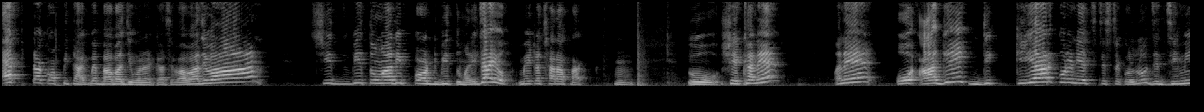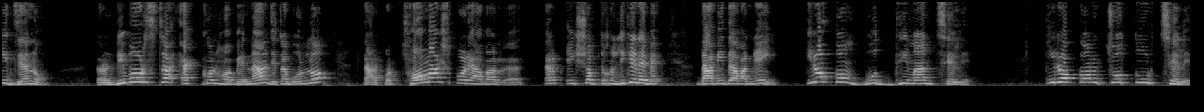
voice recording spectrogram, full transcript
একটা কপি থাকবে বাবা জীবনের কাছে। বাবা জীবন চিদবি তোমারই, পটবি তোমারই। যাই হোক, মেয়েটা ছাড়া পাক। হুম। তো সেখানে মানে ও আগেই ক্লিয়ার করে নেওয়ার চেষ্টা করল যে জিমি যেন, কারণ ডিভোর্সটা এখন হবে না, যেটা বলল। তারপর ছ মাস পরে আবার তার এইসব যখন লিখে নেবে দাবি দাবা নেই। কীরকম বুদ্ধিমান ছেলে। কীরকম চতুর ছেলে,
